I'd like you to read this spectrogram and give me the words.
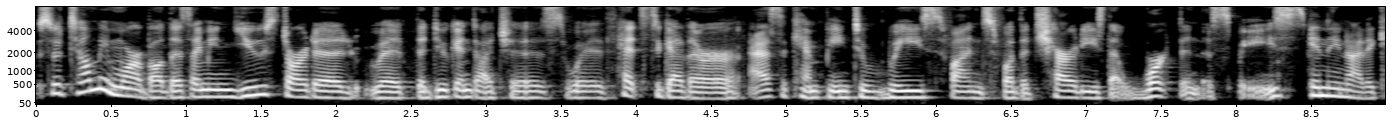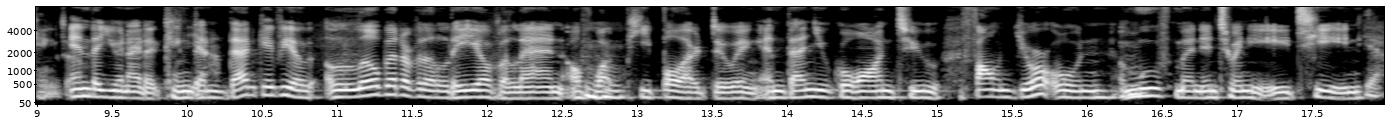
So tell me more about this. I mean, you started with the Duke and Duchess with Heads Together as a campaign to raise funds for the charities that worked in this space. In the United Kingdom. In the United Kingdom. Yeah. That gave you a, a, little bit of the lay of the land of mm-hmm. what people are doing. And then you go on to found your own mm-hmm. movement in 2018. Yeah.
